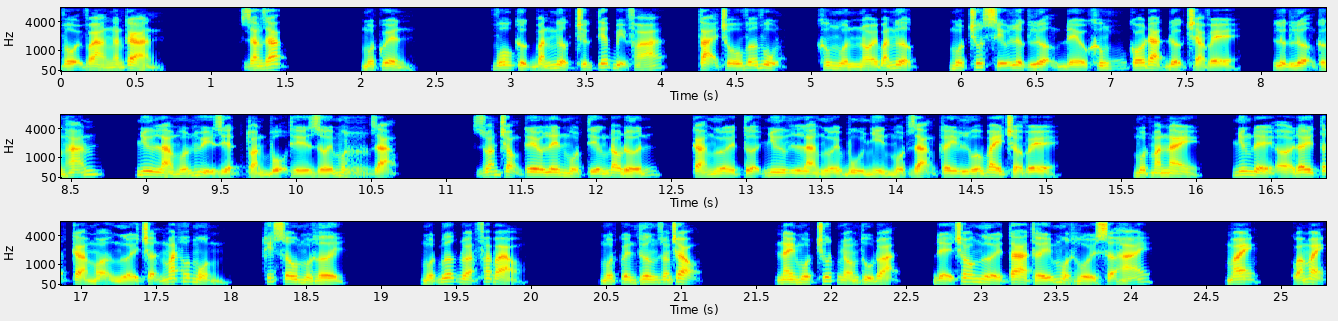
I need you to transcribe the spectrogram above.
vội vàng ngăn cản. Giang giác. Một quyền. Vô cực bắn ngược trực tiếp bị phá, tại chỗ vỡ vụn, không muốn nói bắn ngược, một chút xíu lực lượng đều không có đạt được trả về, lực lượng cứng hãn, như là muốn hủy diệt toàn bộ thế giới một dạng. Doan trọng kêu lên một tiếng đau đớn, cả người tựa như là người bù nhìn một dạng cây lúa bay trở về. Một màn này, nhưng để ở đây tất cả mọi người trợn mắt hốc mồm, hít sâu một hơi. Một bước đoạn pháp bảo. Một quyền thương doanh trọng. Này một chút nhóm thủ đoạn, để cho người ta thấy một hồi sợ hãi mạnh, quá mạnh.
